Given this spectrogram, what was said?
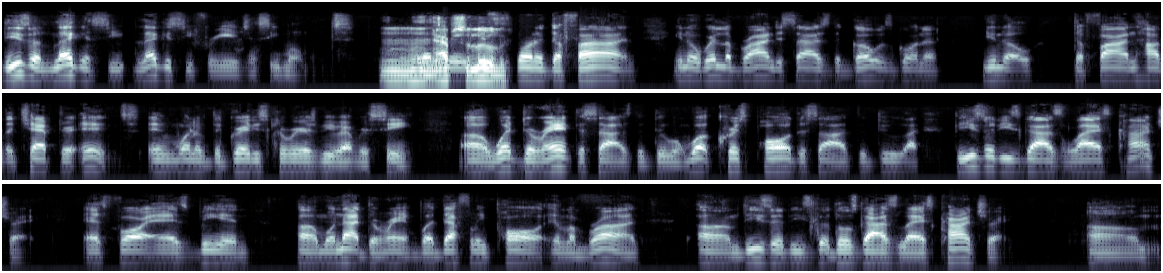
these are legacy legacy free agency moments. Mm-hmm, absolutely, it's going to define, you know, where LeBron decides to go is going to, you know, define how the chapter ends in one of the greatest careers we've ever seen. uh, what Durant decides to do and what Chris Paul decides to do. Like these are these guys' last contract as far as being um, well, not Durant, but definitely Paul and LeBron. Um, these are these those guys' last contract. Um,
